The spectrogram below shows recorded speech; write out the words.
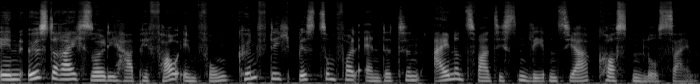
In Österreich soll die HPV-Impfung künftig bis zum vollendeten 21. Lebensjahr kostenlos sein.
